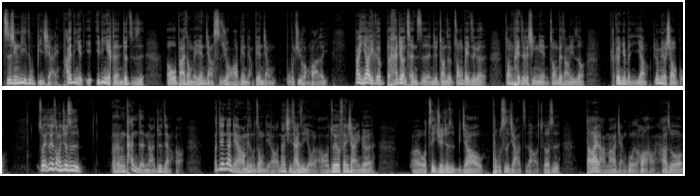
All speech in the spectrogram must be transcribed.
执行力度比起来，他一定也也一定也可能就只是，呃，我本来从每天讲十句谎话变两变讲五句谎话而已。那你要一个本来就很诚实的人，就将这个装备这个装备这个信念装备上去之后，就跟原本一样，就没有效果。所以这个东西就是很看人呐，就是这样哦。那今天这样讲好像没什么重点哦，那其实还是有了哦。最后分享一个，呃，我自己觉得就是比较普世价值哈，这都是。达赖喇嘛讲过的话哈，他说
